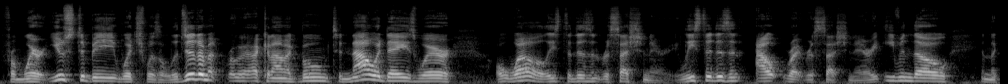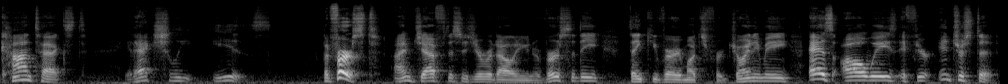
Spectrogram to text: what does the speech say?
from where it used to be, which was a legitimate economic boom, to nowadays where, oh, well, at least it isn't recessionary. At least it isn't outright recessionary, even though in the context, it actually is. But first, I'm Jeff. This is Eurodollar University. Thank you very much for joining me. As always, if you're interested,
